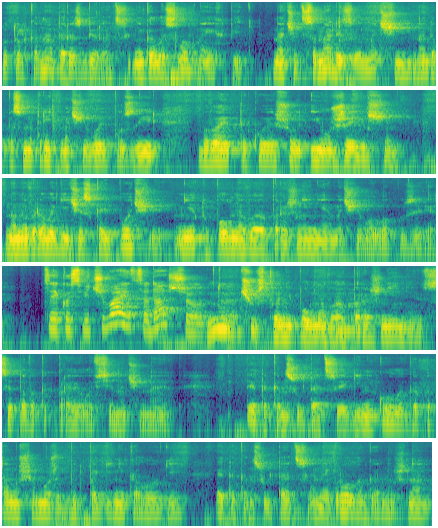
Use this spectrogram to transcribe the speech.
Но только надо разбираться, не голословно их пить. Значит, с анализа мочи, надо посмотреть мочевой пузырь. Бывает такое, что и у женщин на неврологической почве нету полного опорожнения мочевого пузыря. Це якось відчувається, да? Що ну, чувство неполного угу. опорожнения, с этого, как правило, все начинают. Это консультация гинеколога, потому что, может быть, по гинекологии. Это консультация невролога нужна,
